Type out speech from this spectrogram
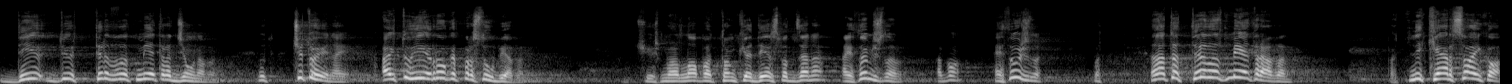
Dhe dyrt 30 metra të gjona, a kupton. Thotë, qitu hin, ajë? Ai tu hi rroket për stubi, a kupton. Qysh more lapa, thotë kjo derë s'po të zen a? A i thujmë që të, apo? A i thujmë që të? Edhe ato 30 metra, a kupton. Po, një kërë sa i ka.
